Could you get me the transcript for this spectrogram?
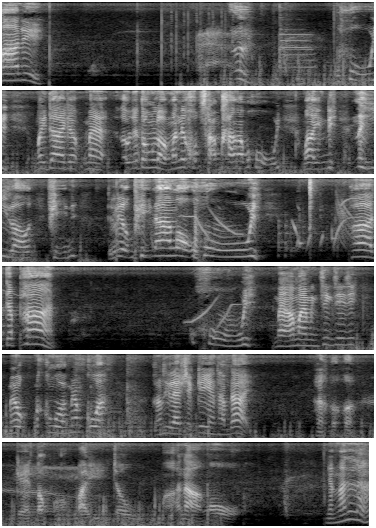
มาดิโอ้โหยไม่ได้ครับแม่เราจะต้องหลอกมันให้ครบสามครั้งครับโอ้โหยมาอย่างดินี่หลอกผีนี่จะเรียกว่าผีหน้างอกโอ้โหยพลาดจะพลาดโอ้โหยแม่เอามามันจริงจริงจริงไม่ต้องไม่กลัวไม่ต้องกลัว ครั้งที่แล้วเชคกี้ยังทำได้แกต้องออกไปเจ้าหมาหน้าโง่ อย่างนั้นเหรอ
